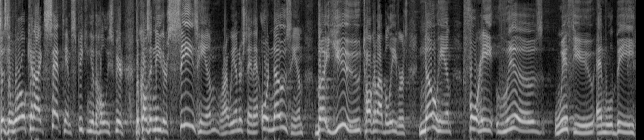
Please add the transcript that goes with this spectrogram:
says the world cannot accept him speaking of the holy spirit because it neither sees him right we understand that or knows him but you talking about believers know him for he lives with you and will be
